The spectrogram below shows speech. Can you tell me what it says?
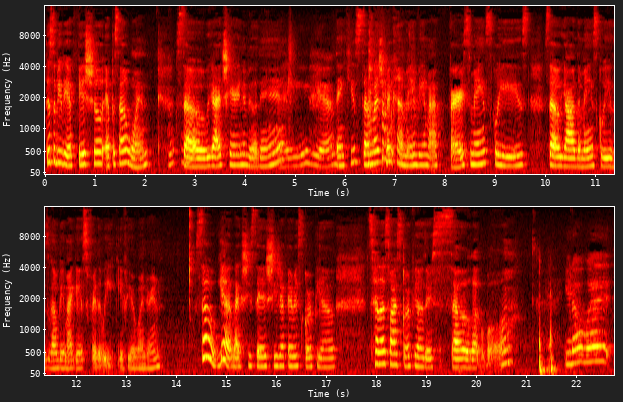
this will be the official episode one. So we got a Cherry in the building. Hey, yeah. Thank you so much for coming, being my first main squeeze. So, y'all, the main squeeze is gonna be my guest for the week, if you're wondering. So, yeah, like she said, she's your favorite Scorpio. Tell us why Scorpios are so lovable. You know what?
